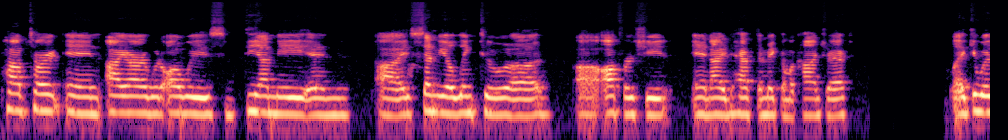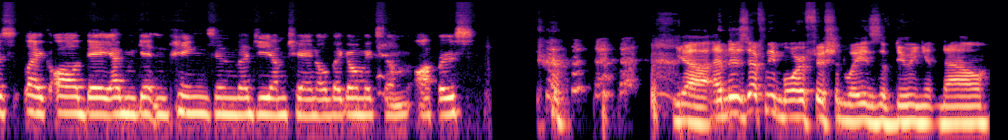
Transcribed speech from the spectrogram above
Pop Tart and IR would always DM me and uh, send me a link to a, a offer sheet, and I'd have to make them a contract. Like it was like all day, I'm getting pings in the GM channel to go make some offers. Yeah, and there's definitely more efficient ways of doing it now,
